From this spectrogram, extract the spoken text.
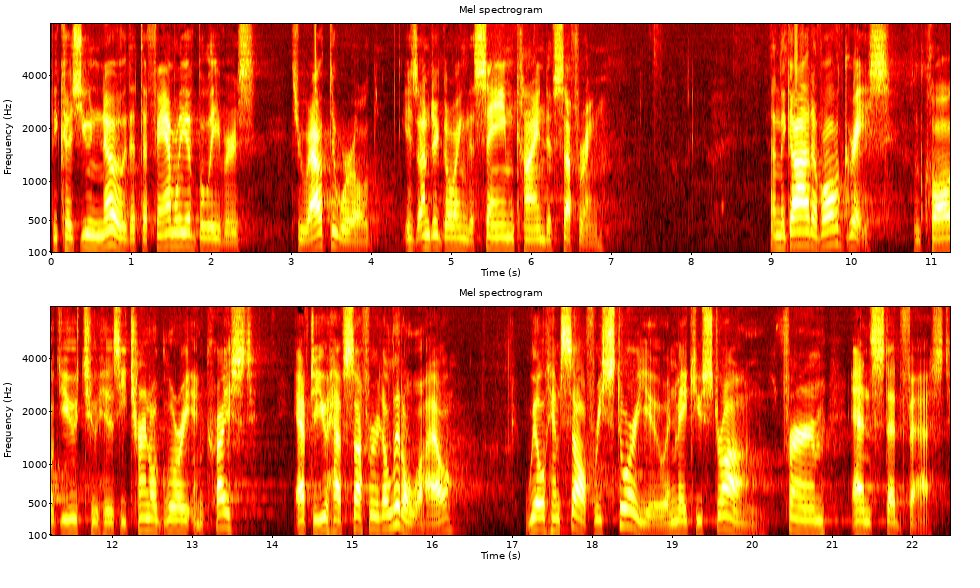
because you know that the family of believers throughout the world is undergoing the same kind of suffering. And the God of all grace, who called you to his eternal glory in Christ, after you have suffered a little while, will himself restore you and make you strong, firm, and steadfast.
